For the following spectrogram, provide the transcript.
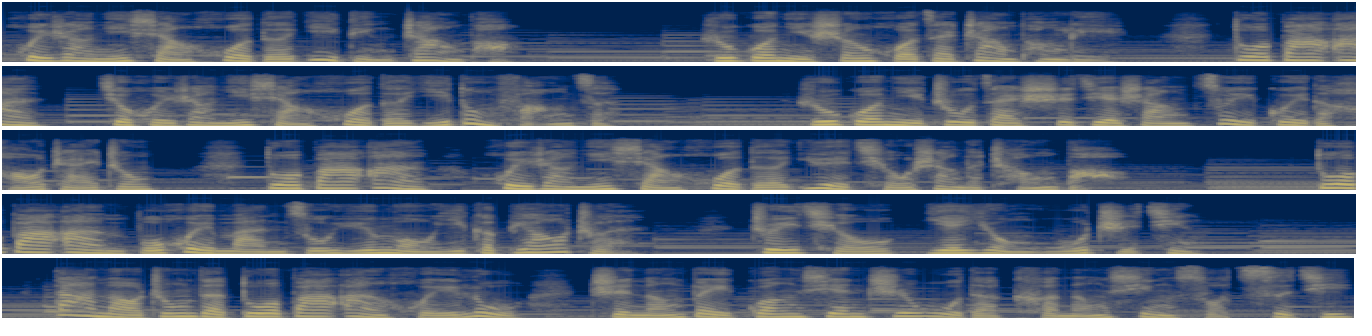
会让你想获得一顶帐篷；如果你生活在帐篷里，多巴胺就会让你想获得一栋房子。如果你住在世界上最贵的豪宅中，多巴胺会让你想获得月球上的城堡。多巴胺不会满足于某一个标准，追求也永无止境。大脑中的多巴胺回路只能被光鲜之物的可能性所刺激，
